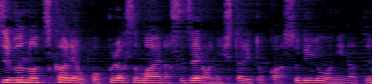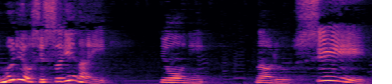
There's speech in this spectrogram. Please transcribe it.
自分の疲れをこうプラスマイナスゼロにしたりとかするようになって、無理をしすぎないようになるし、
